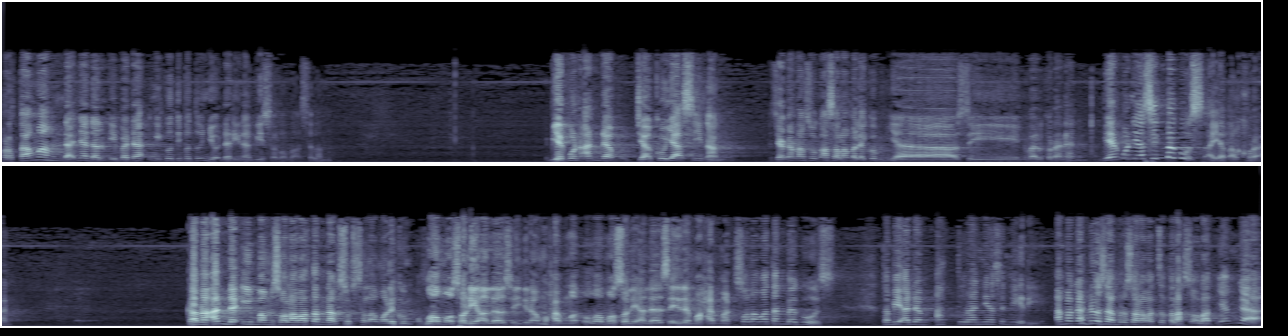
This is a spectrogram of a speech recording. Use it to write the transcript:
Pertama hendaknya dalam ibadah ngikuti petunjuk dari Nabi Shallallahu Alaihi Wasallam. Biarpun anda jago yasinan, jangan langsung assalamualaikum yasin wal Quran. Biarpun yasin bagus ayat Al Quran. Karena anda imam solawatan langsung assalamualaikum. Allahumma salli ala sayyidina Muhammad. Allahumma salli ala sayyidina Muhammad. Solawatan bagus. Tapi ada aturannya sendiri. Apakah dosa bersolawat setelah sholat? Ya enggak.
